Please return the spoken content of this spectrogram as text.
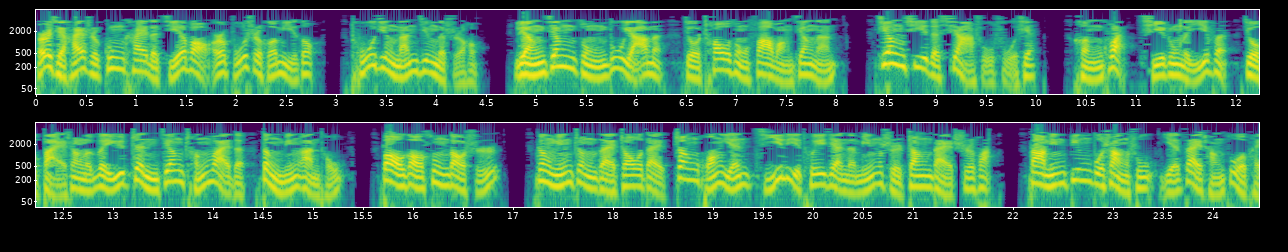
而且还是公开的捷报，而不是和密奏。途径南京的时候，两江总督衙门就抄送发往江南、江西的下属府县。很快，其中的一份就摆上了位于镇江城外的邓明案头。报告送到时。邓明正在招待张黄岩极力推荐的名士张岱吃饭，大明兵部尚书也在场作陪。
